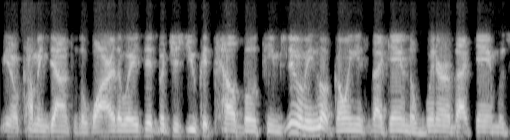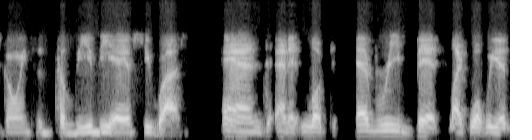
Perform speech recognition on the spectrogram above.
you know, coming down to the wire the way it did, but just you could tell both teams knew. I mean, look, going into that game, the winner of that game was going to to lead the AFC West. And and it looked every bit like what we had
